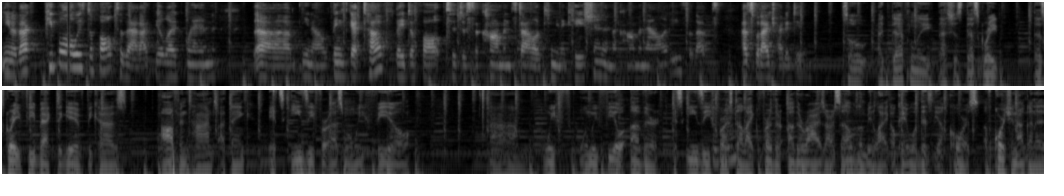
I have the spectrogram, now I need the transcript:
you know, that people always default to that. I feel like when, uh, you know, things get tough, they default to just a common style of communication and a commonality. So that's that's what I try to do. So I definitely that's just that's great that's great feedback to give because oftentimes I think it's easy for us when we feel um, we when we feel other, it's easy for mm-hmm. us to like further otherize ourselves and be like, okay, well, this, of course, of course, you're not gonna,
